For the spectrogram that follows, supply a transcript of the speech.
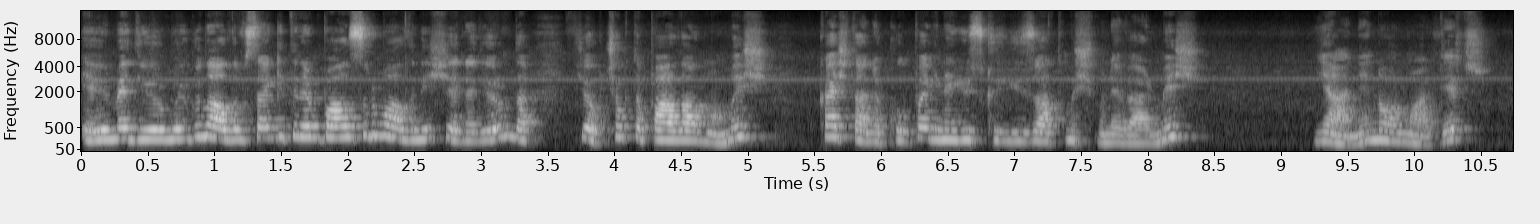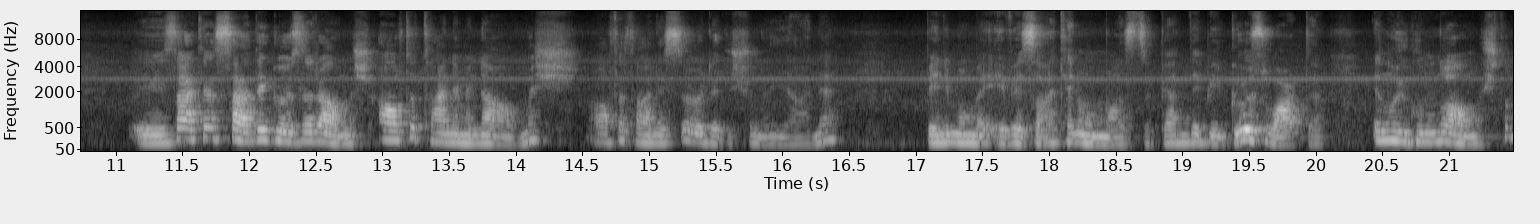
Evime diyorum uygun aldım. Sen gittin en pahalısını mı aldın iş yerine diyorum da. Yok çok da pahalı almamış. Kaç tane kulpa yine 100 160 mı ne vermiş. Yani normaldir. Ee, zaten sade gözleri almış. 6 tane mi ne almış? 6 tanesi öyle düşünün yani. Benim ama eve zaten olmazdı. Bende bir göz vardı. En uygununu almıştım.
